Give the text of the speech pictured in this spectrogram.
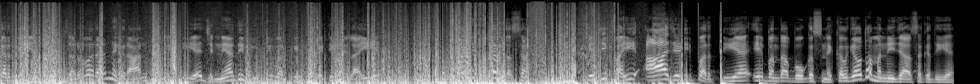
ਕਰਨੀ ਹੈ ਅਬਜ਼ਰਵਰ ਹੈ ਨਿਗਰਾਨ ਕਮੇਟੀ ਹੈ ਜਿੰਨਿਆਂ ਦੀ ਡਿਊਟੀ ਵਰਕਿੰਗ ਕਮੇਟੀ ਨੇ ਲਾਈ ਹੈ ਪਰਟੀਕੂਲਰ ਦੱਸਣ। ਕਿ ਜੀ ਭਾਈ ਆ ਜਿਹੜੀ ਭਰਤੀ ਹੈ ਇਹ ਬੰਦਾ ਬੋਗਸ ਨਿਕਲ ਗਿਆ ਉਹ ਤਾਂ ਮੰਨੀ ਜਾ ਸਕਦੀ ਹੈ।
